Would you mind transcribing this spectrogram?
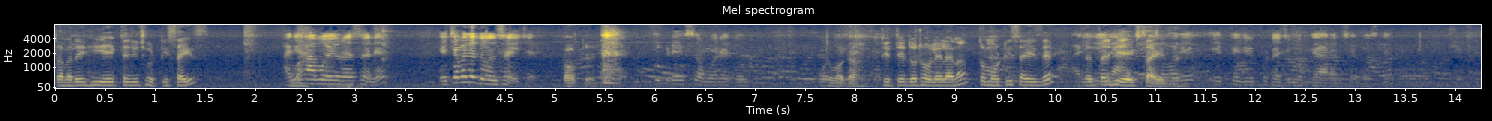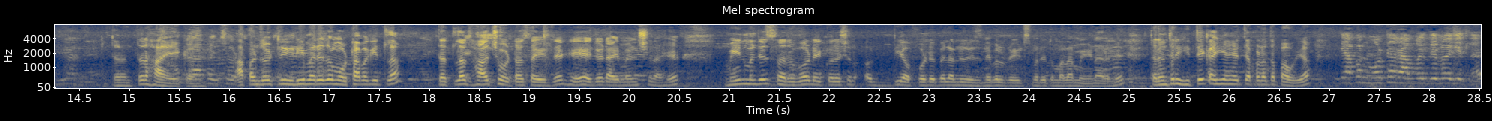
त्यामध्ये ही एक त्याची छोटी साईज आणि हा मयुरासन आहे. याच्यामध्ये दोन साईज आहेत. ओके तिकडे एक समोर येतो तो. बघा तिथे जो ठेवलेला ना तो मोठी साईज आहे. त्यानंतर ही एक साईज आहे. एक ते दीड फुटाची मूर्ती आरामशीर बसते. त्यानंतर हा एक आपण आहे. जो थ्री डी मध्ये जो मोठा बघितला त्यातलाच हा छोटा साईज आहे. हे ह्याचे डायमेन्शन आहे. मेन म्हणजे सर्व डेकोरेशन अगदी अफोर्डेबल आणि रिझनेबल रेट्समध्ये तुम्हाला मिळणार आहे. त्यानंतर इथे काही आहे ते आपण आता पाहूया. ते आपण मोठं राम मंदिर बघितलं.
